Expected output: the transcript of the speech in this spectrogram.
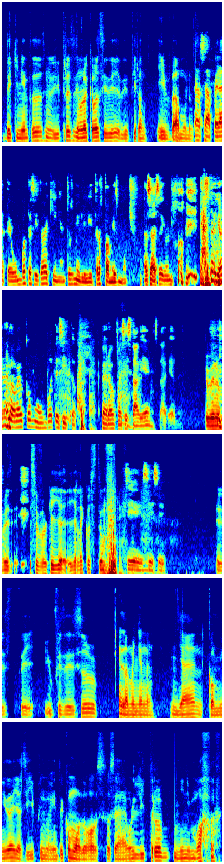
de 500 mililitros y no lo acabo así de, de tirón. Y vámonos. O sea, espérate, un botecito de 500 mililitros para mí es mucho. O sea, eso yo, no, eso yo no lo veo como un botecito. Pero pues está bien, está bien. Bueno, pues supongo que ya, ya la costumbre. Sí, sí, sí. Este, y pues eso en la mañana. Ya en comida y así, pues me aviento como dos, o sea, un litro mínimo,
